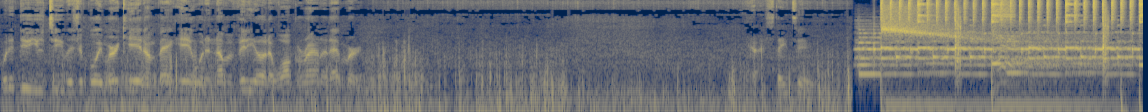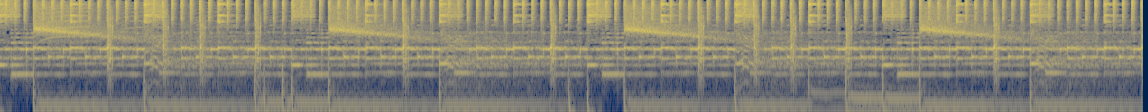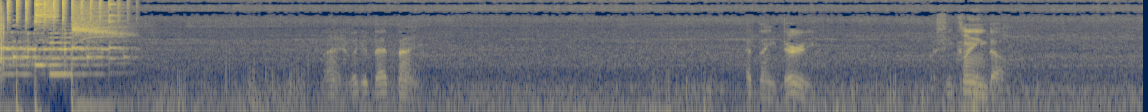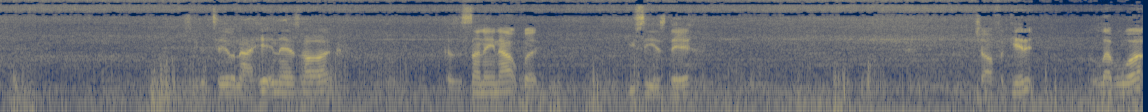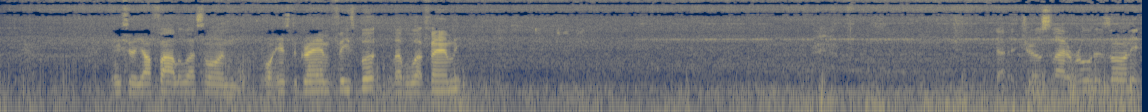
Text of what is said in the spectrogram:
What it do, YouTube? It's your boy Merckid. I'm back here with another video to walk around of that Merc. Yeah, stay tuned. Look at that thing. That thing dirty. But she clean though. See the tail not hitting as hard because the sun ain't out, but you see it's there. Y'all forget it. Level up. Make sure y'all follow us on, on Instagram, Facebook, Level Up Family. Got the drill slider rotors on it.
